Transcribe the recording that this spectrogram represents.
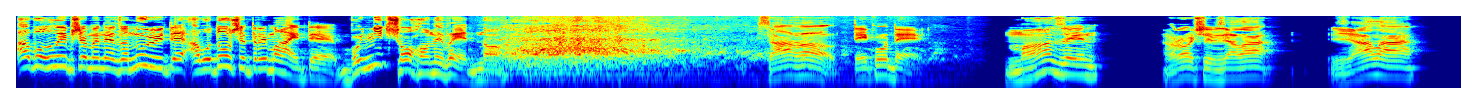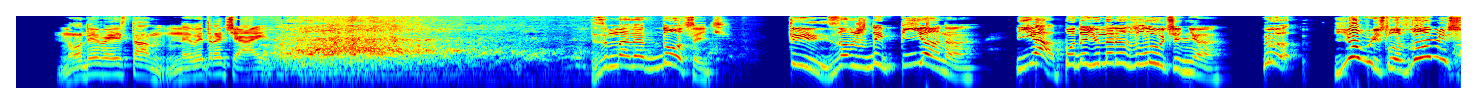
або глибше мене занурюйте, або довше тримайте, бо нічого не видно. Саго, ти куди? Магазин. Гроші взяла? Взяла. Ну, дивись там, не витрачай. З мене досить. Ти завжди п'яна. Я подаю на розлучення. А, я вийшла заміж.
